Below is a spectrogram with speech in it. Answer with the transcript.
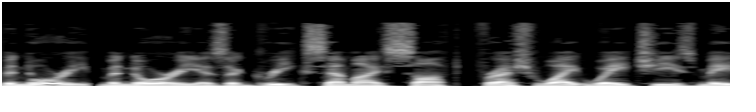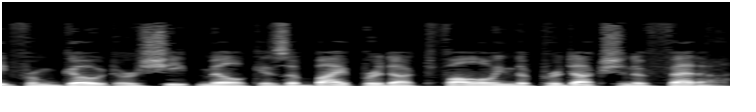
Manouri, Manouri is a Greek semi-soft, fresh white whey cheese made from goat or sheep milk as a byproduct following the production of feta.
